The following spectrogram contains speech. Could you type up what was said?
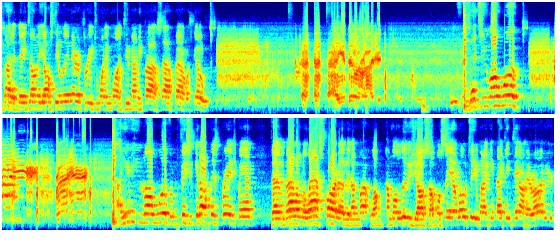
About at Daytona, y'all still in there? 321, 295 southbound. Let's go. How you doing, Roger? Is that you, Lone Wolf? Roger. I hear you, Lone Wolf. I'm fishing get off this bridge, man. I'm about on the last part of it. I'm well, I'm gonna lose y'all, so I'm gonna say hello to you when I get back in town. There, Roger.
